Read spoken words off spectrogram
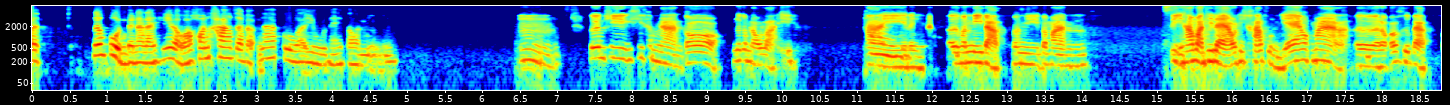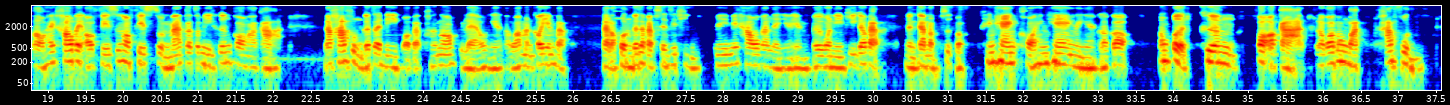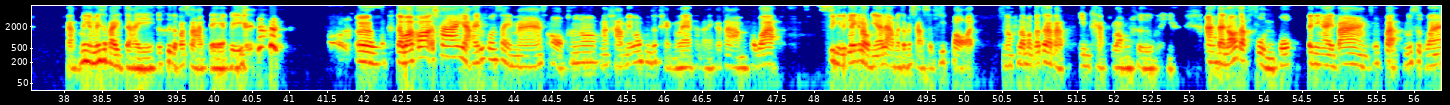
เรื่องฝุ่นเป็นอะไรที่แบบว่าค่อนข้างจะแบบน่ากลัวอยู่ในตอนนี้ อืม เพื่อนพี่ที่ทำงานก็เลือดกำเดาไหลไอใช่ อะไรเงี้ยเออ มันมีแบบ มันมีประมาณสี่ห้าวันที่แล้วที่ค่าฝุ่นแย่มากๆอะเออ แล้วก็คือแบบต่อให้เข้าไปออฟฟิศซึ่งออฟฟิศส่วนมากก็จะมีเครื่องกรองอากาศ แล้วค่าฝุ่นก็จะดีกว่าแบบข้างนอกอยู่แล้วอย่างเงี้ยแต่ว่ามันก็ยังแบบแต่ละคนก็จะแบบเซนซิทีฟไม่ไม่เท่ากันอะไรเงี้ยอย่างเออวันนี้พี่ก็แบบเหมือนกันแบบรู้สึกแบบแห้งๆคอแห้งๆอะไรเงี้ยแล้วก็ต้องเปิดเครื่อง ฟอกอากาศ แล้วก็ต้องวัดค่าฝุ่นแบบไม่ยังไม่สบายใจก็คือจะประสาทแดกไปเออ แต่ว่าก็ใช่อยากให้ทุกคนใส่แมสออกข้างนอกนะคะ ไม่ว่าคุณจะแข็งแรงขนาดไหนก็ตาม เพราะว่าสิ่งเล็กๆเหล่านี้แหละมันจะไปสะสมที่ปอดเนาะแล้วมันก็จะแบบ impact long term อะไรเงี้ยอะแต่นอกจากฝุ่นปุ๊บเป็นยังไงบ้างปุ๊บแบบรู้สึกว่า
